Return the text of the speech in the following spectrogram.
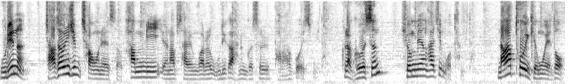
우리는 자존심 차원에서 한미연합사령관을 우리가 하는 것을 바라고 있습니다. 그러나 그것은 현명하지 못합니다. 나토의 경우에도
